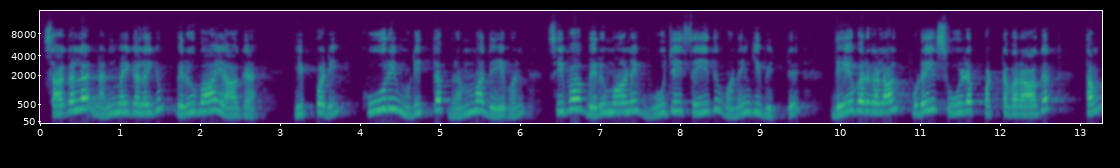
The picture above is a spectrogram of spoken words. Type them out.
சகல நன்மைகளையும் பெறுவாயாக. இப்படி கூறி முடித்த பிரம்மதேவன் சிவபெருமானை பூஜை செய்து வணங்கிவிட்டு தேவர்களால் புடை சூழப்பட்டவராக தம்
